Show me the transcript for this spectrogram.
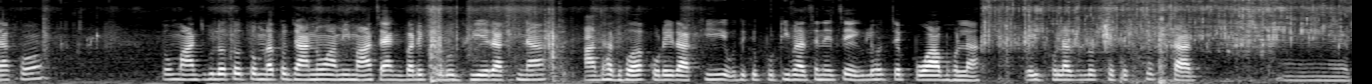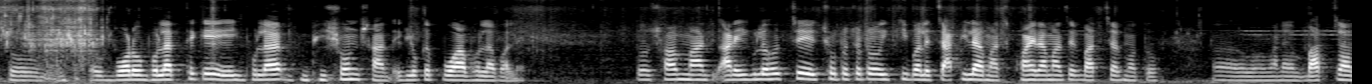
দেখো, তো মাছগুলো তো তোমরা তো জানো, আমি মাছ একবারে পুরো ধুয়ে রাখি না, আধা ধোয়া করে রাখি, ওদিকে পুঁটি মাছ এনেছে, এগুলো হচ্ছে পোয়া ভোলা। এই ভোলাগুলো খেতে খুব স্বাদ। তো বড় ভোলার থেকে এই ভোলা ভীষণ স্বাদ, এগুলোকে পোয়া ভোলা বলে। তো সব মাছ, আর এইগুলো হচ্ছে ছোট ছোট ওই কী বলে, চাপিলা মাছ, খয়রা মাছের বাচ্চার মতো। মানে বাচ্চার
